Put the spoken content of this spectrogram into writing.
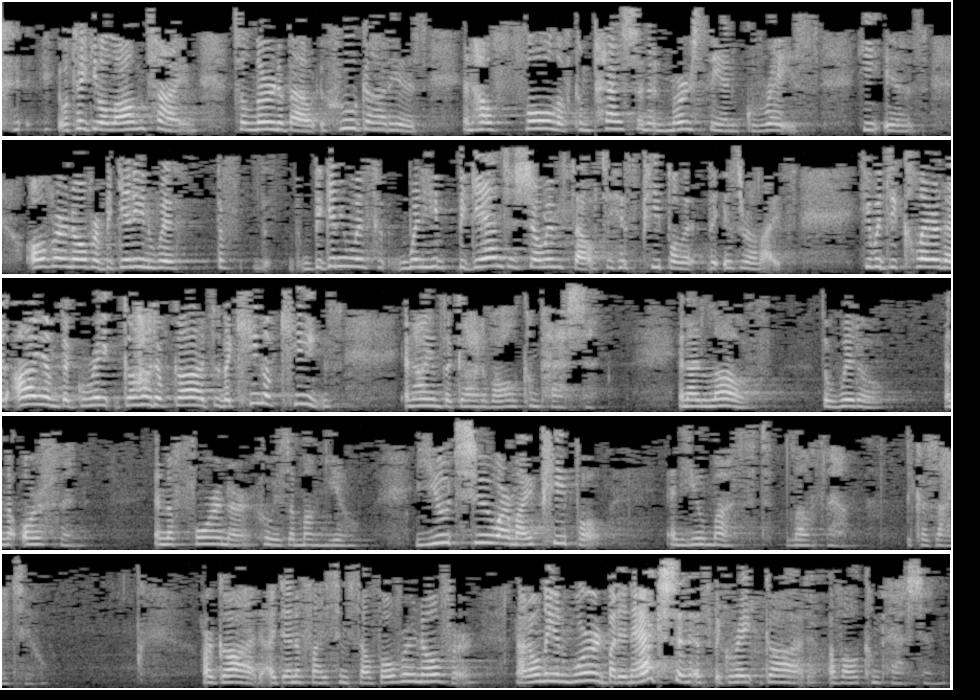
it will take you a long time to learn about who God is and how full of compassion and mercy and grace He is. Over and over, beginning with the, beginning with when He began to show Himself to His people, the Israelites. He would declare that I am the great God of gods and the King of kings, and I am the God of all compassion. And I love the widow and the orphan and the foreigner who is among you. You too are my people, and you must love them because I do. Our God identifies himself over and over, not only in word, but in action, as the great God of all compassion.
